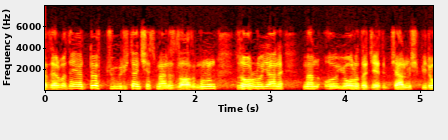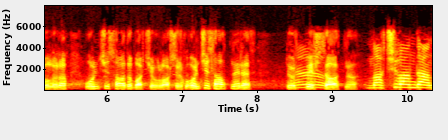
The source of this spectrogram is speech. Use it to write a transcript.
Azərbaycan yəni dörd gümrükdən keçməniz lazım. Bunun zorluğu yəni mən o yolu da gedib gəlmiş biri olaraq 12 saata Bakıya ulaşırıq. 12 saat nerəs? 4-5 Ha. saatlə. Nahçıvan'dan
